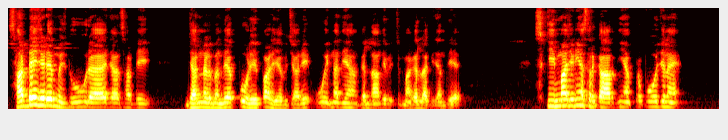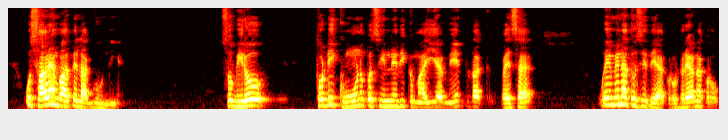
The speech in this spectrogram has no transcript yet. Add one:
ਸਾਡੇ ਜਿਹੜੇ ਮਜ਼ਦੂਰ ਹੈ ਜਾਂ ਸਾਡੇ ਜਨਰਲ ਬੰਦੇ ਆ, ਭੋਲੇ ਭਾਲੇ ਆ ਵਿਚਾਰੇ, ਉਹ ਇਹਨਾਂ ਦੀਆਂ ਗੱਲਾਂ ਦੇ ਵਿੱਚ ਮਗਰ ਲੱਗ ਜਾਂਦੇ ਆ। ਸਕੀਮਾਂ ਜਿਹੜੀਆਂ ਸਰਕਾਰ ਦੀਆਂ ਪ੍ਰਪੋਜ਼ਲ ਹੈ ਉਹ ਸਾਰਿਆਂ ਵਾਸਤੇ ਲਾਗੂ ਹੁੰਦੀਆਂ। ਸੋ ਵੀਰੋ, ਤੁਹਾਡੀ ਖੂਨ ਪਸੀਨੇ ਦੀ ਕਮਾਈ ਹੈ ਮਿਹਨਤ ਦਾ ਪੈਸਾ ਹੈ ਉਹ ਐਵੇਂ ਨਾ ਤੁਸੀਂ ਦਿਆ ਕਰੋ, ਡਰਿਆ ਨਾ ਕਰੋ।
